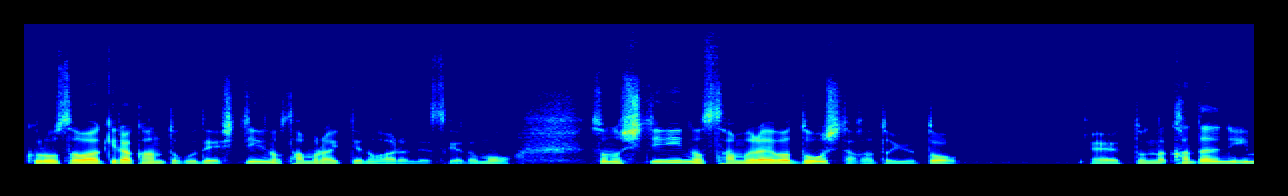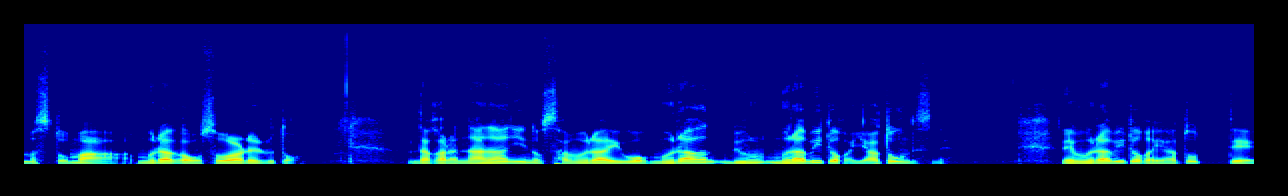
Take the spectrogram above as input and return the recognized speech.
黒澤明監督で七人の侍っていうのがあるんですけども、その七人の侍はどうしたかというと、えっ、と、簡単に言いますと、まあ、村が襲われると。だから7人の侍を村村人が雇うんですね。で村人が雇って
